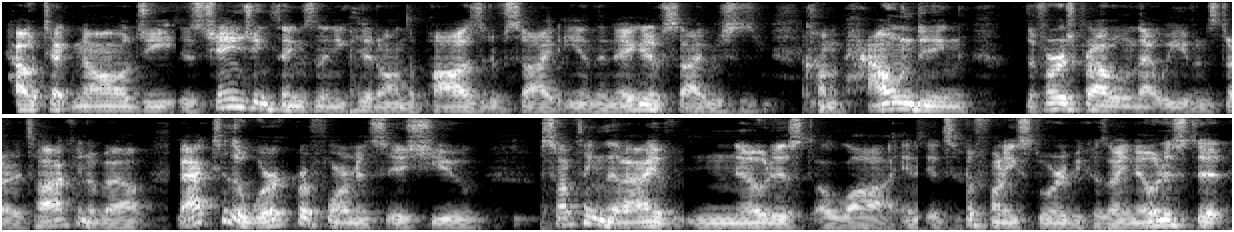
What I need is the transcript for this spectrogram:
how technology is changing things. And Then you hit on the positive side and the negative side, which is compounding the first problem that we even started talking about. Back to the work performance issue, something that I've noticed a lot, and it's a funny story because I noticed it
